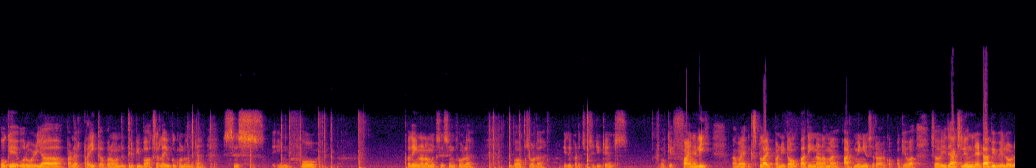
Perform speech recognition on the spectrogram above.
ஓகே ஒரு வழியாக பல ட்ரைக்கு அப்புறம் வந்து திருப்பி பாக்ஸை லைவுக்கு கொண்டு வந்துட்டேன். சிஸ் இன்ஃபோ பார்த்தீங்கன்னா நமக்கு சிஸ் இன்ஃபோவில் பாக்ஸோட இது கிடச்சிச்சு டீட்டெயில்ஸ் ஓகே ஃபைனலி நம்ம எக்ஸ்ப்ளாய்ட் பண்ணிட்டோம். பார்த்தீங்கன்னா நம்ம அட்மின் யூஸராக இருக்கும். ஓகேவா ஸோ இது ஆக்சுவலி வந்து நெட்டாபி வேலோட்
